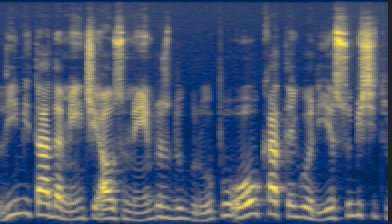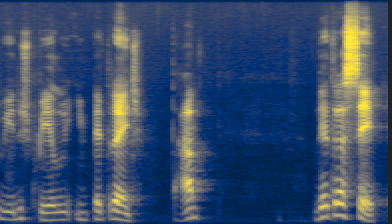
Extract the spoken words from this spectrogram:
limitadamente aos membros do grupo ou categoria substituídos pelo impetrante, tá? Letra C.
